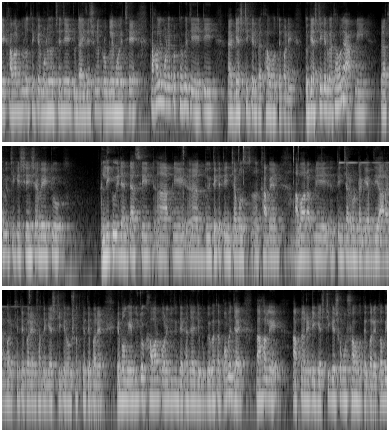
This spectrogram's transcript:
যে খাবারগুলো থেকে মনে হচ্ছে যে একটু ডাইজেশনের প্রবলেম হয়েছে, তাহলে মনে করতে হবে যে এটি গ্যাস্ট্রিকের ব্যথাও হতে পারে। তো গ্যাস্ট্রিকের ব্যথা হলে আপনি প্রাথমিক চিকিৎসা হিসাবে একটু লিকুইড অ্যান্টাসিড আপনি দুই থেকে তিন চামচ খাবেন। আবার আপনি তিন চার ঘণ্টা গ্যাপ দিয়ে আরেকবার খেতে পারেন, সাথে গ্যাস্ট্রিকের ঔষধ খেতে পারেন। এবং এ দুটো খাওয়ার পরে যদি দেখা যায় যে বুকে ব্যথা কমে যায়, তাহলে আপনার এটি গ্যাস্ট্রিকের সমস্যাও হতে পারে। তবে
